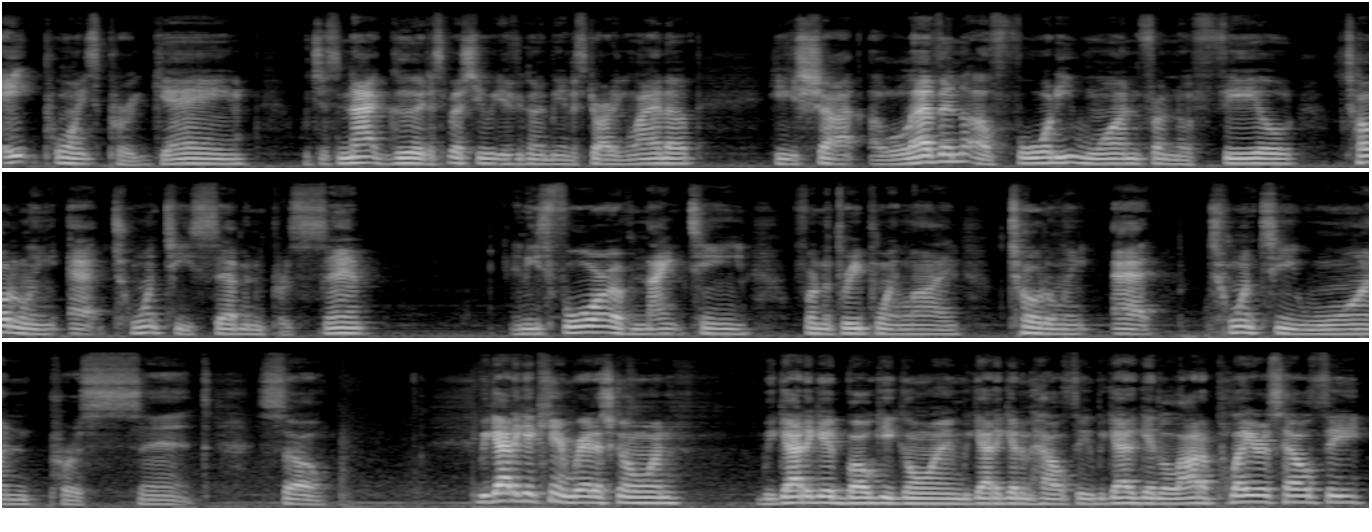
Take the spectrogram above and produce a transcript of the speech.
eight points per game, which is not good, especially if you're going to be in the starting lineup. He shot 11 of 41 from the field, totaling at 27%. And he's 4 of 19 from the three point line, totaling at 21%. So we got to get Cam Reddish going. We got to get Bogey going. We got to get him healthy. We got to get a lot of players healthy.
